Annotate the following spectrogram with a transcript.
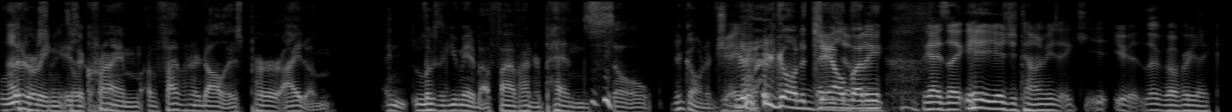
I'm littering personally is a insulted by crime of five hundred dollars per item, and it looks like you made about five hundred pens. So You're going to jail. you're going to jail, so buddy. The guy's like, hey, as you tell him, he's like, you- you look over, you're like,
